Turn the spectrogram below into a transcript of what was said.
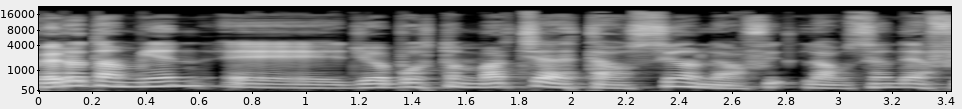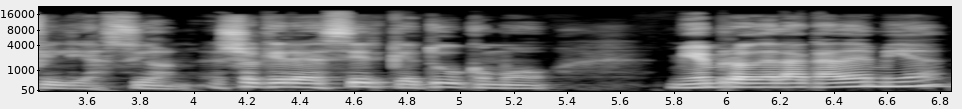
Pero también eh, yo he puesto en marcha esta opción, la, opción de afiliación. Eso quiere decir que tú como miembro de la academia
